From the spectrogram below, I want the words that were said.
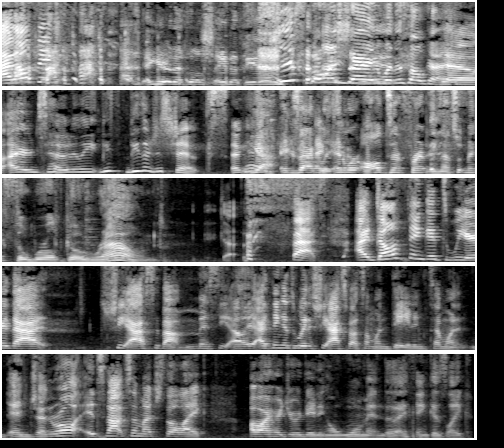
I don't think. you hear that little shade at the end? She's throwing shade, but it's okay. No, I totally. These, these are just jokes. Okay. Yeah, exactly. And we're all different, and that's what makes the world go round. Yes. Facts. I don't think it's weird that she asked about Missy Elliott. I think it's weird that she asked about someone dating someone in general. It's not so much the like, oh, I heard you were dating a woman that I think is like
